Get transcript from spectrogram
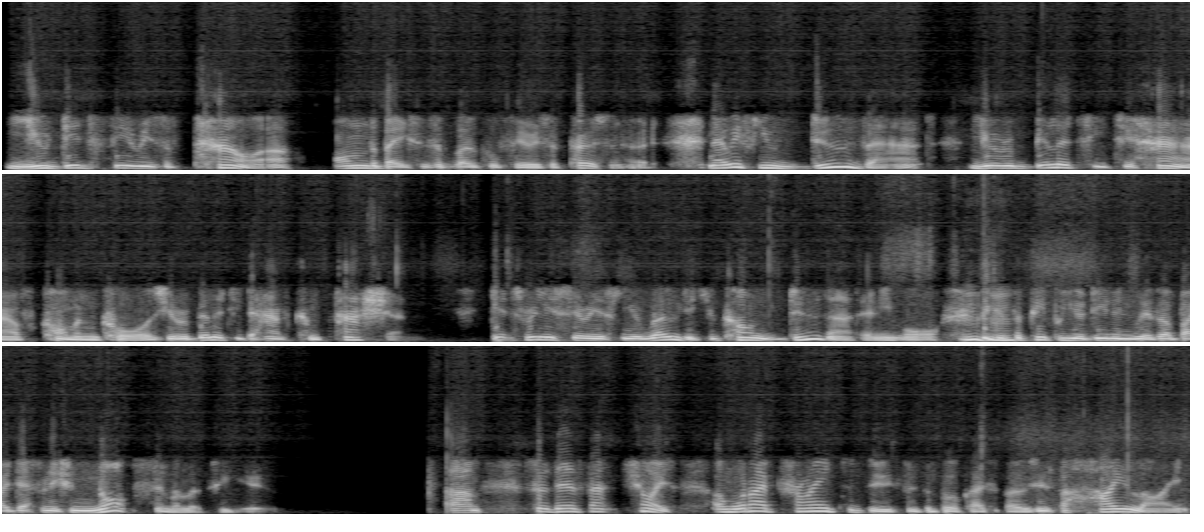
you did theories of power on the basis of local theories of personhood? Now, if you do that, your ability to have common cause, your ability to have compassion, gets really seriously eroded. You can't do that anymore mm-hmm. because the people you're dealing with are by definition not similar to you. Um, so there's that choice. And what I've tried to do through the book, I suppose, is to highlight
